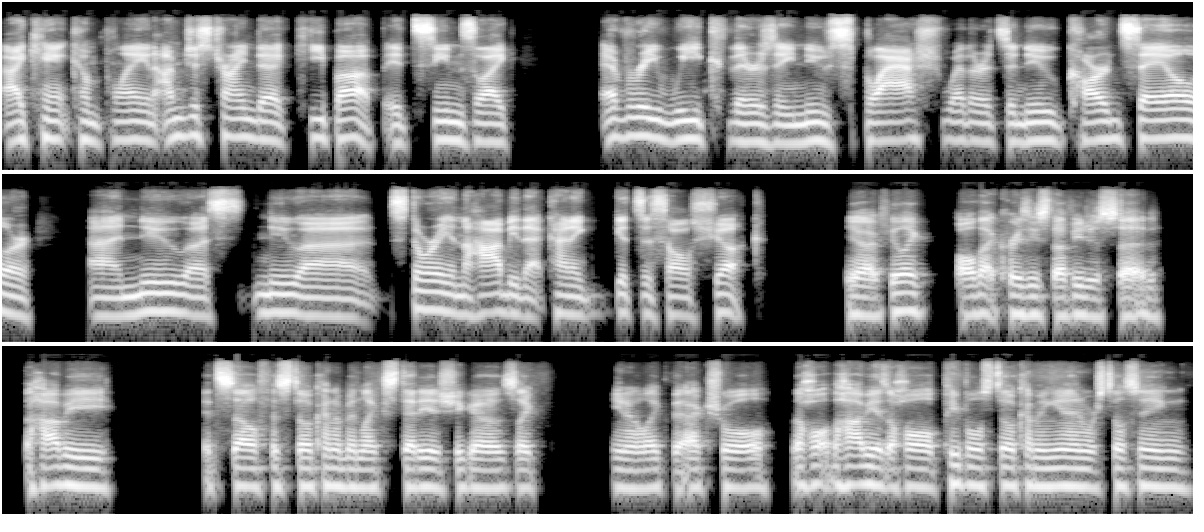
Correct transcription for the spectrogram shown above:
I can't complain. I'm just trying to keep up. It seems like every week there's a new splash, whether it's a new card sale or a new uh, new uh, story in the hobby that kind of gets us all shook. Yeah, I feel like all that crazy stuff you just said, the hobby itself has still kind of been like steady as she goes. Like, you know, like the actual the whole the hobby as a whole, people still coming in. We're still seeing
